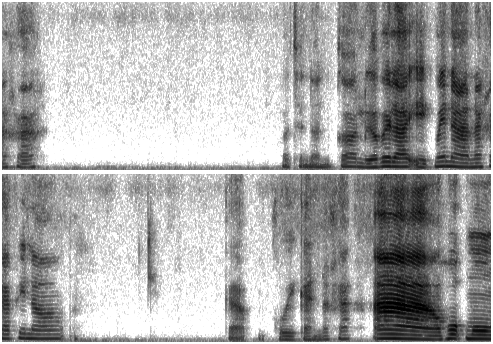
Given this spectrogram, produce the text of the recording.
นะคะ เพราะฉะนั้นก็เหลือเวลาอีกไม่นานนะคะ พี่น้องกับคุยกันนะคะอ้าหกโมง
